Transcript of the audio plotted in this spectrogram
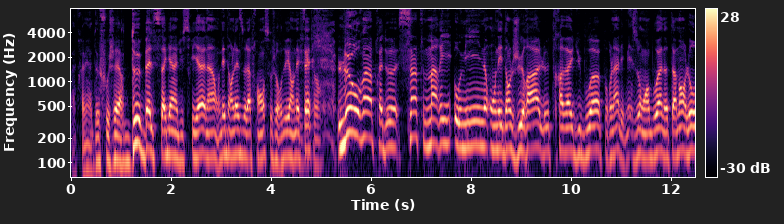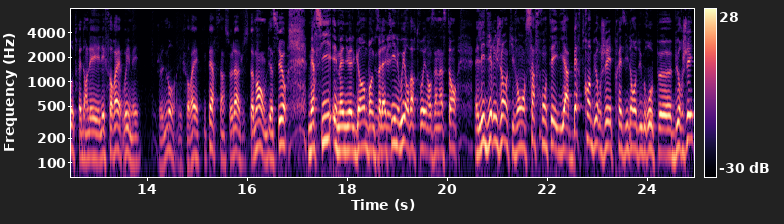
bah, très bien. Deux fougères, deux belles sagas industrielles. Hein. On est dans l'est de la France aujourd'hui, en effet. Exactement. Le Haut-Rhin, près de Sainte-Marie-aux-Mines. On est dans le Jura. Le travail du bois pour l'un, les maisons en bois notamment. L'autre est dans les, les forêts. Oui, mais jeu de mots, les forêts qui percent, hein, ceux-là, justement, bien sûr. Merci Emmanuel Gand, Banque Palatine. Oui, on va retrouver dans un instant les dirigeants qui vont s'affronter. Il y a Bertrand Burger, président du groupe euh, Burger.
